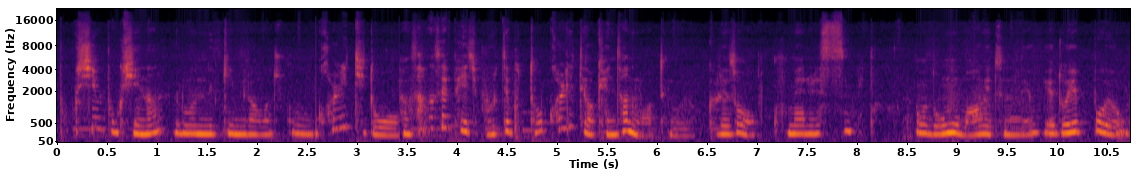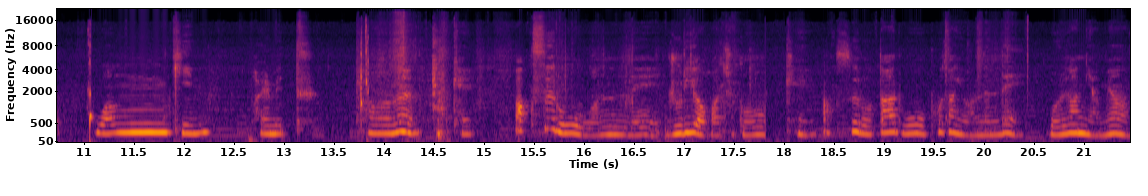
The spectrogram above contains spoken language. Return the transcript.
폭신폭신한 이런 느낌이라 가지고 퀄리티도 그냥 상세 페이지 볼 때부터 퀄리티가 괜찮은 것 같은 거예요. 그래서 구매를 했습니다. 어, 너무 마음에 드는데요? 얘도 예뻐요. 왕긴 발매트. 다음은 이렇게 박스로 왔는데 유리여가지고 이렇게 박스로 따로 포장이 왔는데 뭘 샀냐면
